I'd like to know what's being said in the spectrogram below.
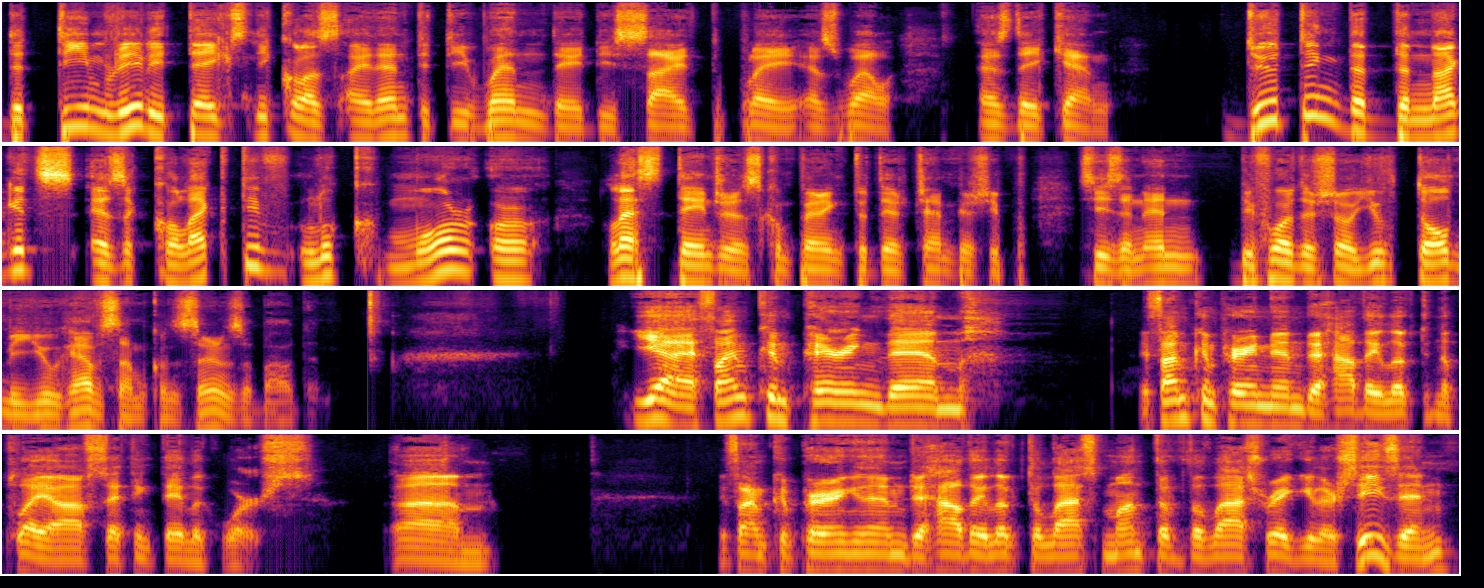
The team really takes Nikola's identity when they decide to play as well as they can. Do you think that the Nuggets as a collective look more or less dangerous comparing to their championship season? And before the show, you've told me you have some concerns about them. Yeah, if I'm comparing them if I'm comparing them to how they looked in the playoffs, I think they look worse. Um, if I'm comparing them to how they looked the last month of the last regular season,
